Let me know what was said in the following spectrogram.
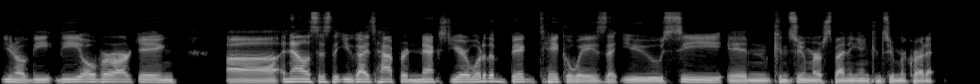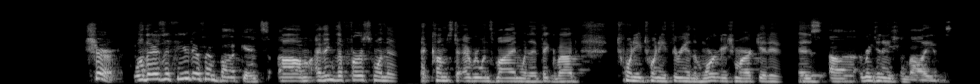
you know the the overarching uh, analysis that you guys have for next year. What are the big takeaways that you see in consumer spending and consumer credit? Sure. Well, there's a few different buckets. Um, I think the first one that, that, comes to everyone's mind when they think about 2023 in the mortgage market is uh, origination volumes.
